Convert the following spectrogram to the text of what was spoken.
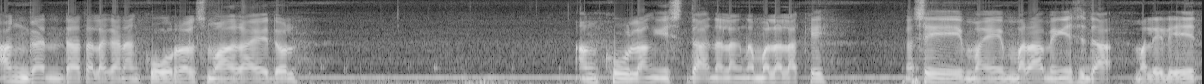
ang ganda talaga ng corals mga ka-idol. Ang kulang isda na lang na malalaki. Kasi may maraming isda maliliit.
